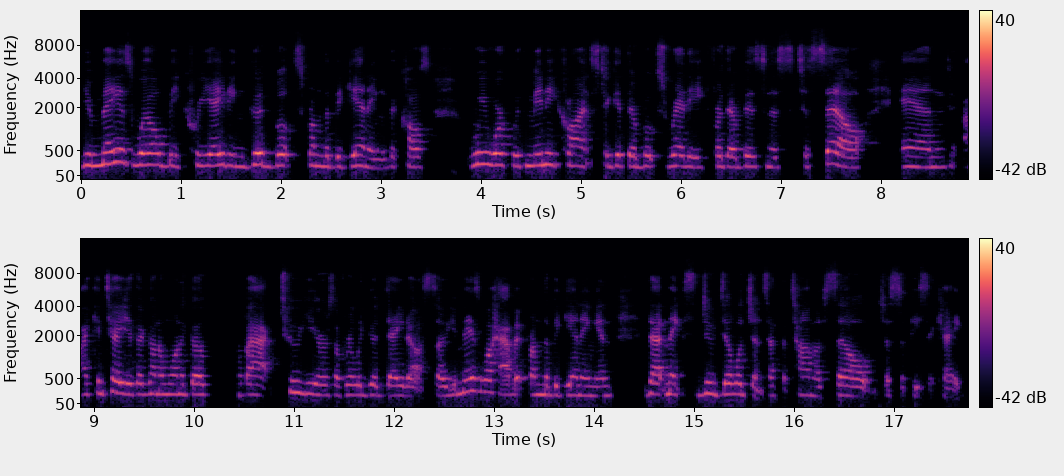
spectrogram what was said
You may as well be creating good books from the beginning because we work with many clients to get their books ready for their business to sell. And I can tell you they're going to want to go back two years of really good data. So you may as well have it from the beginning, and that makes due diligence at the time of sale just a piece of cake.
